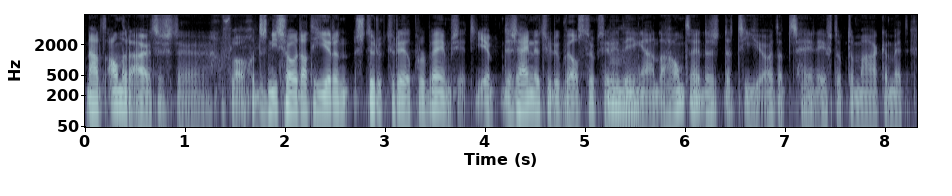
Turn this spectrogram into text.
naar het andere uiterste gevlogen. Het is niet zo dat hier een structureel probleem zit. Je hebt, er zijn natuurlijk wel structurele Mhm. dingen aan de hand. Hè. Dus dat, dat zijn- heeft ook te maken met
